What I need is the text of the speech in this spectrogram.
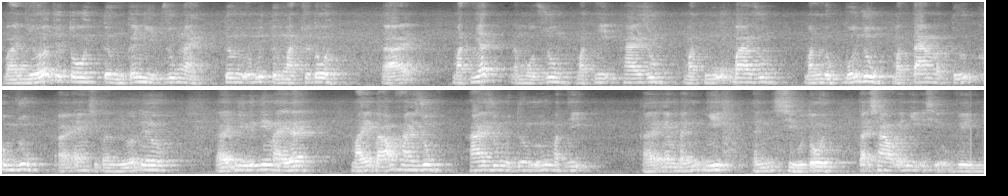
Và nhớ cho tôi từng cái nhịp rung này tương ứng với từng mặt cho tôi. Đấy mặt nhất là một rung mặt nhị hai rung mặt ngũ ba rung mặt lục bốn rung mặt tam mặt tứ không rung. Đấy, em chỉ cần nhớ theo đấy như cái tiếng này đây máy báo hai rung hai rung là tương ứng mặt nhị. Đấy, em đánh nhị đánh xỉu tôi. Tại sao đánh nhị xỉu? Vì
